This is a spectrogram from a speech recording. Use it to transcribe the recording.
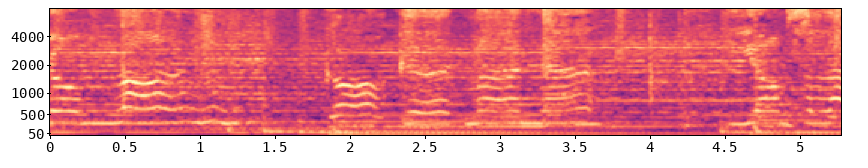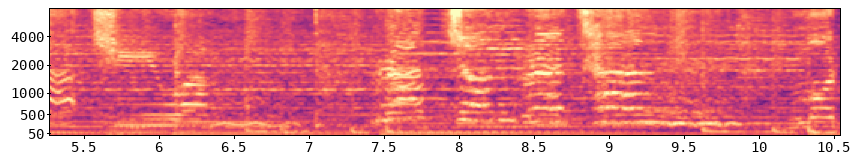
กำลัง ก็เกิดมานะ ยอมสละชีวัง รักจนกระทั่งหมด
